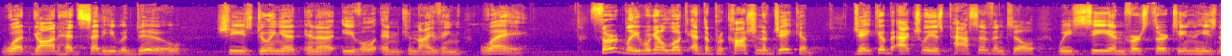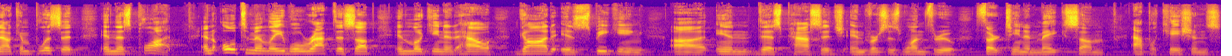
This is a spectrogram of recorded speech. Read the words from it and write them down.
what God had said he would do, she's doing it in an evil and conniving way. Thirdly, we're going to look at the precaution of Jacob. Jacob actually is passive until we see in verse 13 he's now complicit in this plot. And ultimately, we'll wrap this up in looking at how God is speaking uh, in this passage in verses 1 through 13 and make some applications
